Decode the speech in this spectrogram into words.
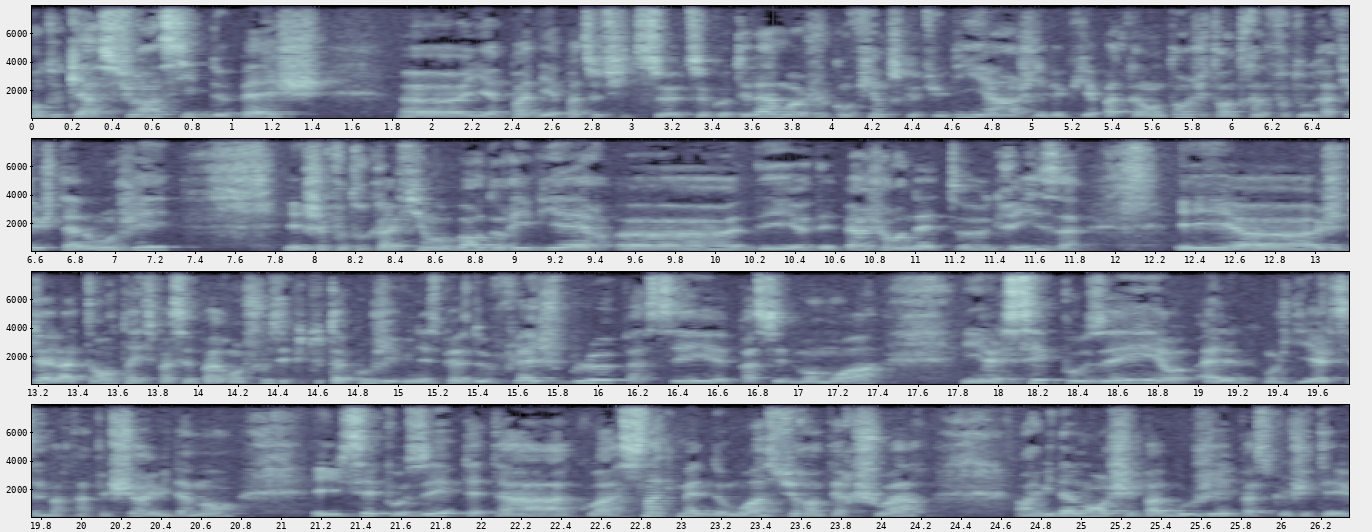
En tout cas, sur un site de pêche, il euh, n'y a pas, il a pas de souci de ce, ce côté-là. Moi, je confirme ce que tu dis. Hein. Je l'ai vécu il y a pas très longtemps. J'étais en train de photographier, j'étais allongé et j'ai photographié en bord de rivière euh, des, des bergeronnettes euh, grises et j'étais à l'attente. Hein, il se passait pas grand-chose et puis tout à coup, j'ai vu une espèce de flèche bleue passer, passer devant moi et elle s'est posée. Elle, quand je dis elle, c'est le Martin pêcheur évidemment. Et il s'est posé peut-être à, quoi, à 5 mètres de moi sur un perchoir. Alors évidemment, j'ai pas bougé parce que j'étais,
